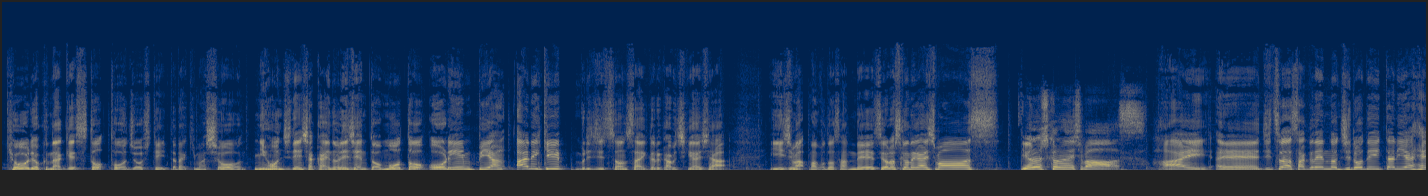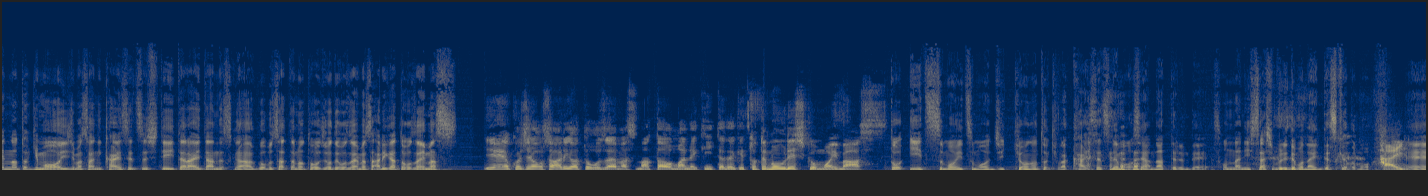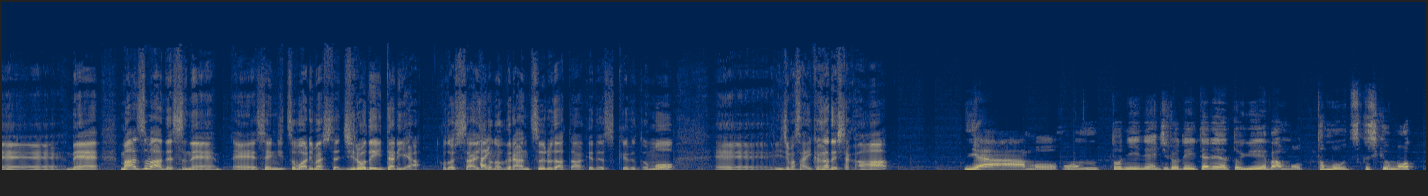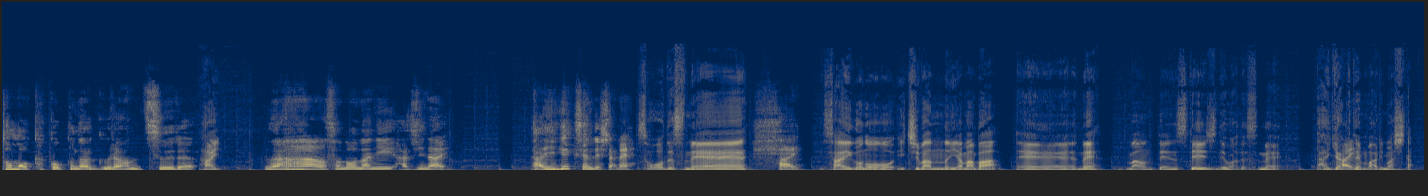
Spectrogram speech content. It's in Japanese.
強力なゲスト登場していただきましょう。日本自転車界のレジェンド元オリンピアン兄貴。ブリヂストンサイクル株式会社飯島誠さんです。よろしくお願いします。よろしくお願いします。はい、えー、実は昨年のジロデイタリア編の時も飯島さんに解説していただいたんですがご無沙汰の登場でございます。ありがとうございます。いやいや、こちらこそありがとうございます。またお招きいただき、とても嬉しく思います。と言いつつもいつも実況の時は解説でもお世話になってるんで そんなに久しぶりでもないんですけども。はい。えーねまずはですね、えー先日終わりましたジロデイタリア。今年最初のグランツールだったわけですけれども、えー飯島さんいかがでしたか？いやー、もう本当にね、ジロデイタリアといえば、最も美しく、最も過酷なグランツール。はいなあ、その名に恥じない。大激戦でしたね。そうですねはい。最後の一番の山場、えーね、マウンテンステージではですね大逆転もありました、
